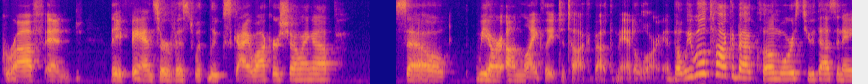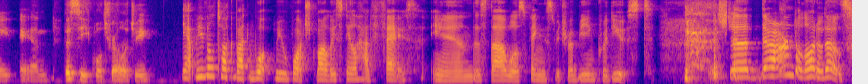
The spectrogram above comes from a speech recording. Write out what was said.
gruff and they fan serviced with Luke Skywalker showing up. So we are unlikely to talk about The Mandalorian, but we will talk about Clone Wars 2008 and the sequel trilogy yeah, we will talk about what we watched while we still had faith in the Star Wars things which were being produced, which uh, there aren't a lot of those.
